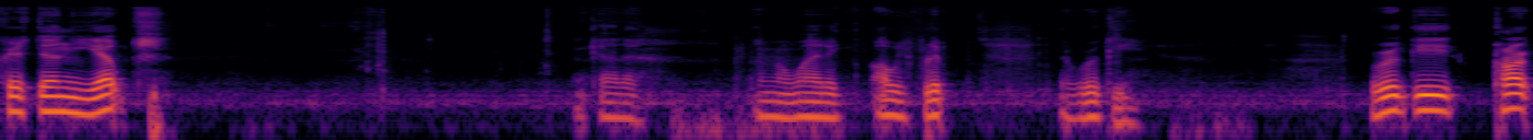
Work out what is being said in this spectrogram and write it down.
Christian Yelch. Gotta, I don't know why they always flip the rookie. Rookie Clark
